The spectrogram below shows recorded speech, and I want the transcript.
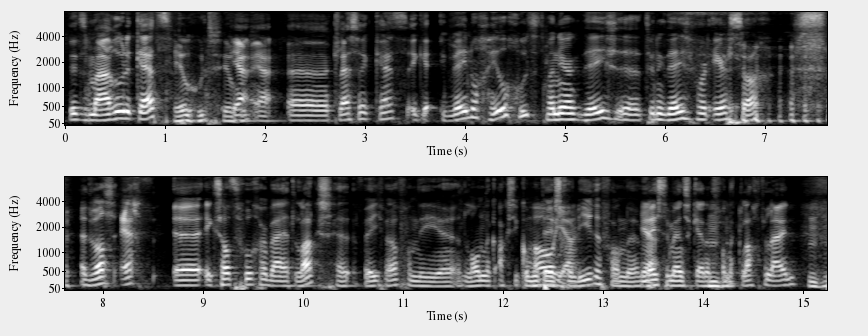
Dit is Maru de cat. heel goed. Heel ja, goed. ja eh, classic cat. Ik, ik weet nog heel goed wanneer ik deze, toen ik deze voor het eerst zag. het was echt. Eh, ik zat vroeger bij het LAX, weet je wel, van die het landelijk actiecomité Oh, ja. scholieren. Van de Ja. meeste mensen kennen het van Mhm. de klachtenlijn. Mhm.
